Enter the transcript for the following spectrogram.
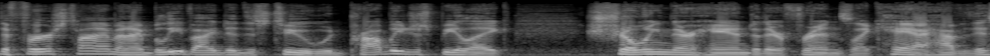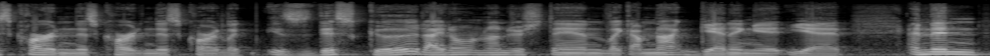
the first time, and I believe I did this too, would probably just be like showing their hand to their friends, like, "Hey, I have this card and this card and this card. Like, is this good? I don't understand. Like, I'm not getting it yet." And then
